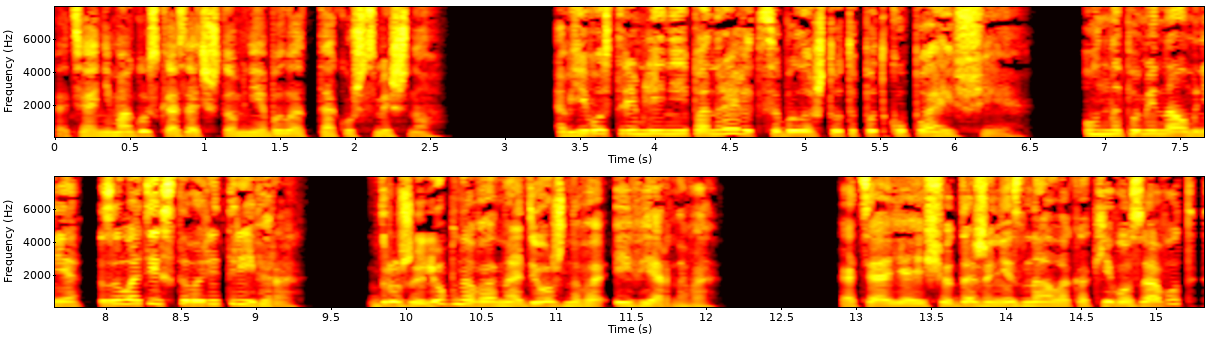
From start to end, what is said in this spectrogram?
хотя не могу сказать, что мне было так уж смешно. В его стремлении понравиться было что-то подкупающее. Он напоминал мне золотистого ретривера. дружелюбного, надежного и верного. Хотя я еще даже не знала, как его зовут,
